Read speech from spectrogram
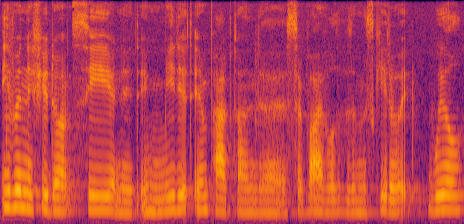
even if you don't see an immediate impact on the survival of the mosquito, it will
